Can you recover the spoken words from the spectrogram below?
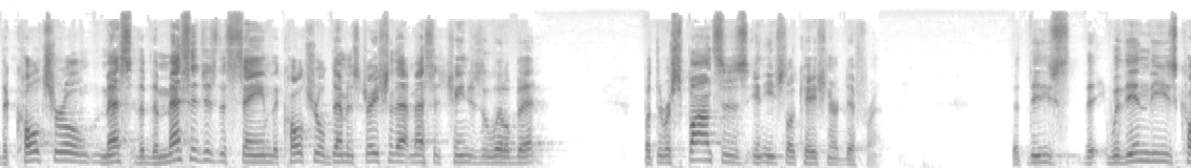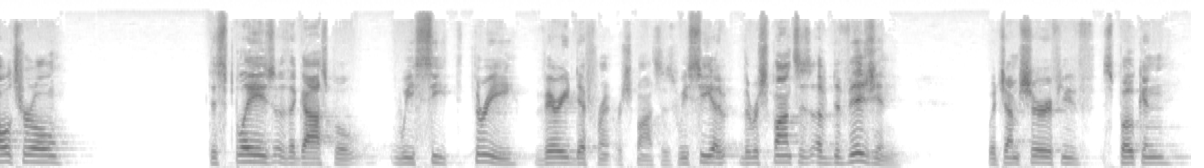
the cultural mess, the, the message is the same. The cultural demonstration of that message changes a little bit, but the responses in each location are different. That these, that within these cultural displays of the gospel, we see three very different responses. We see a, the responses of division, which I'm sure if you've spoken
